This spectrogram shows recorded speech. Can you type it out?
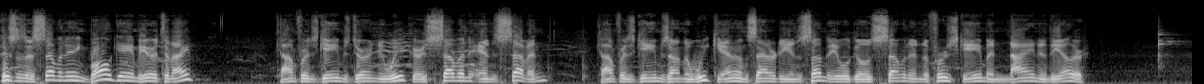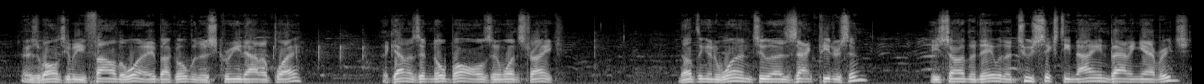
This is a seven inning ball game here tonight. Conference games during the week are seven and seven. Conference games on the weekend on Saturday and Sunday will go seven in the first game and nine in the other. There's the ball's going to be fouled away, back over the screen out of play. The count is at no balls and one strike. Nothing in one to uh, Zach Peterson. He started the day with a 269 batting average.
